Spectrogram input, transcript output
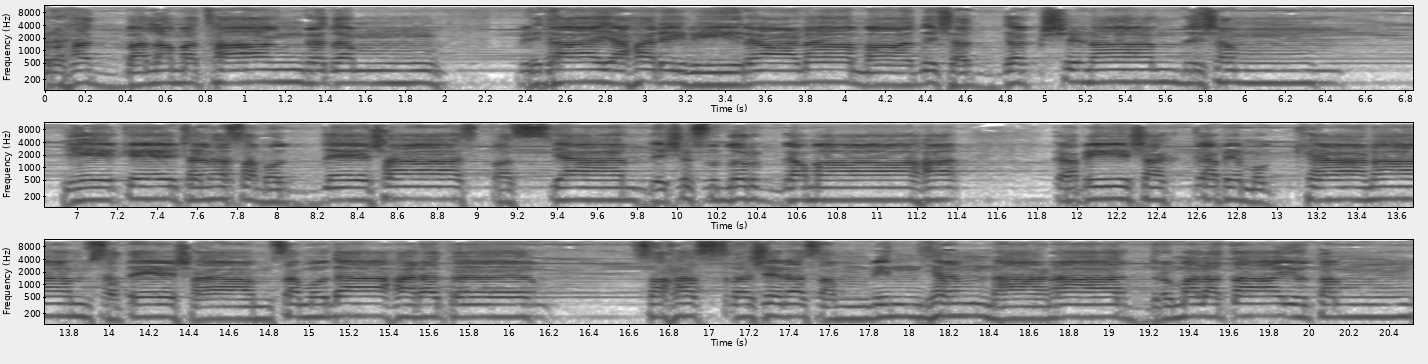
बृहद्बलमथाङ्गदम् विधाय हरिवीराणामादिशद्दक्षिणाम् दिशम्। ये केचन समुद्देशास्तस्याम् दिशि सुदुर्गमाः। कपीशः कपिमुख्यानाम् स तेषाम् समुदाहरत्। सहस्रशिरसम् विन्ध्यम् नानाद्रुमलतायुतम्।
